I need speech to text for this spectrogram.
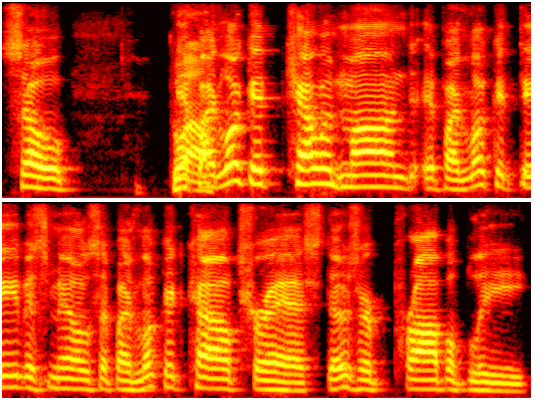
So Well- if I look at Kellen Mond, if I look at Davis Mills, if I look at Kyle Trask, those are probably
